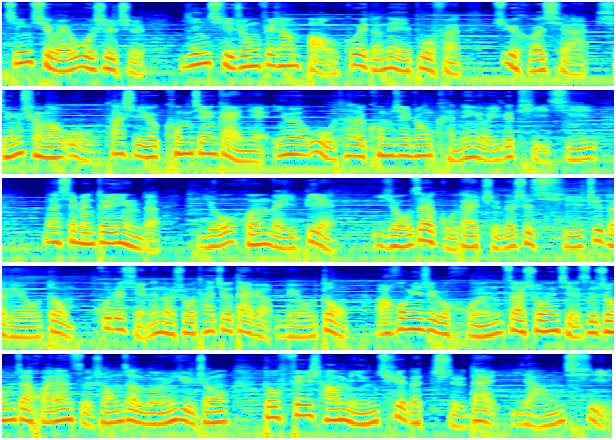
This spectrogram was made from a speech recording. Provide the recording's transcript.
精气为物，是指阴气中非常宝贵的那一部分聚合起来，形成了物。它是一个空间概念，因为物它在空间中肯定有一个体积。那下面对应的游魂为变，游在古代指的是旗帜的流动，或者简单的说，它就代表流动。而后面这个魂，在《说文解字》中，在《淮南子》中，在《论语》中都非常明确的指代阳气。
